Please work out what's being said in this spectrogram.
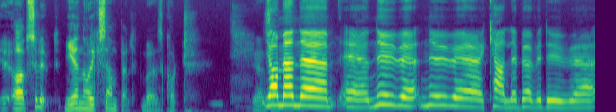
ja, absolut. Ge några exempel, bara kort. Ja men eh, eh, nu, nu eh, Kalle behöver du eh,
